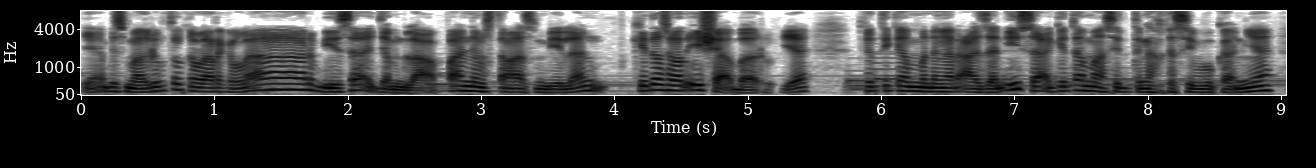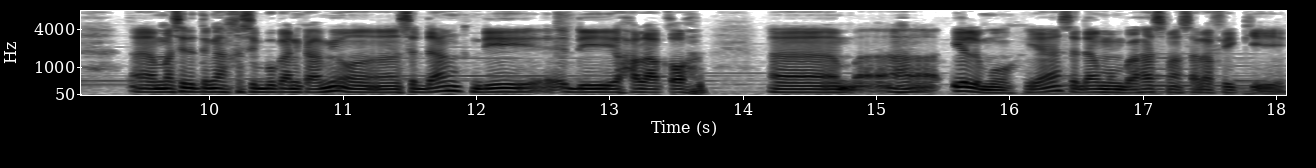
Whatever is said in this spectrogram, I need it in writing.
ya habis maghrib tuh kelar-kelar bisa jam 8 jam setengah 9 kita sholat isya baru ya. Ketika mendengar azan isya kita masih di tengah kesibukannya uh, masih di tengah kesibukan kami uh, sedang di di halakoh uh, ilmu ya sedang membahas masalah fikih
